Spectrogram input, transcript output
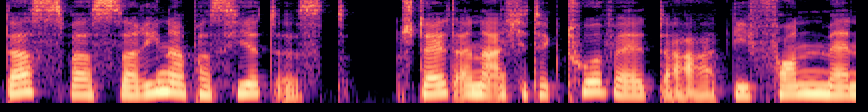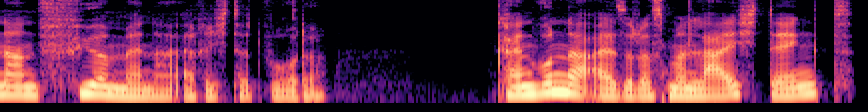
Das, was Sarina passiert ist, stellt eine Architekturwelt dar, die von Männern für Männer errichtet wurde. Kein Wunder also, dass man leicht denkt,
